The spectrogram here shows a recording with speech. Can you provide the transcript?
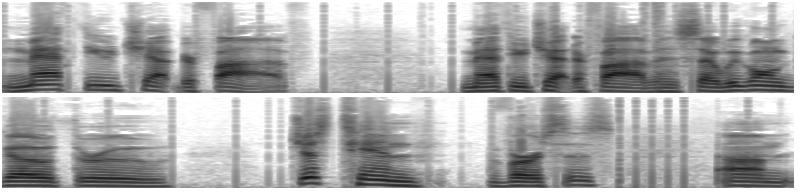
Matthew chapter 5. Matthew chapter 5. And so we're going to go through just 10 verses um,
